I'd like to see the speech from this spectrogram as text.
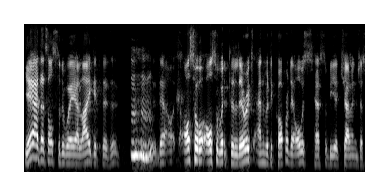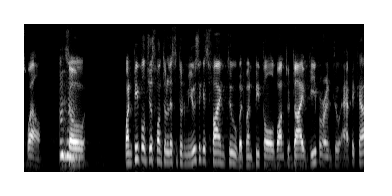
Yeah, that's also the way I like it. Mm-hmm. Also, also with the lyrics and with the cover, there always has to be a challenge as well. Mm-hmm. So when people just want to listen to the music it's fine too but when people want to dive deeper into epica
